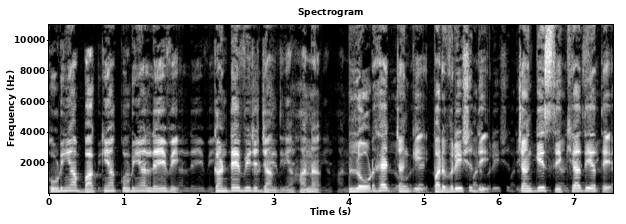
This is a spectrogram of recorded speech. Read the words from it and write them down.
ਕੁੜੀਆਂ ਬਾਕੀਆਂ ਕੁੜੀਆਂ ਲਈ ਵੀ ਕੰਡੇ ਵਿੱਚ ਜਾਂਦੀਆਂ ਹਨ। ਲੋੜ ਹੈ ਚੰਗੀ ਪਰਵਰਿਸ਼ ਦੀ, ਚੰਗੀ ਸਿੱਖਿਆ ਦੀ ਅਤੇ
